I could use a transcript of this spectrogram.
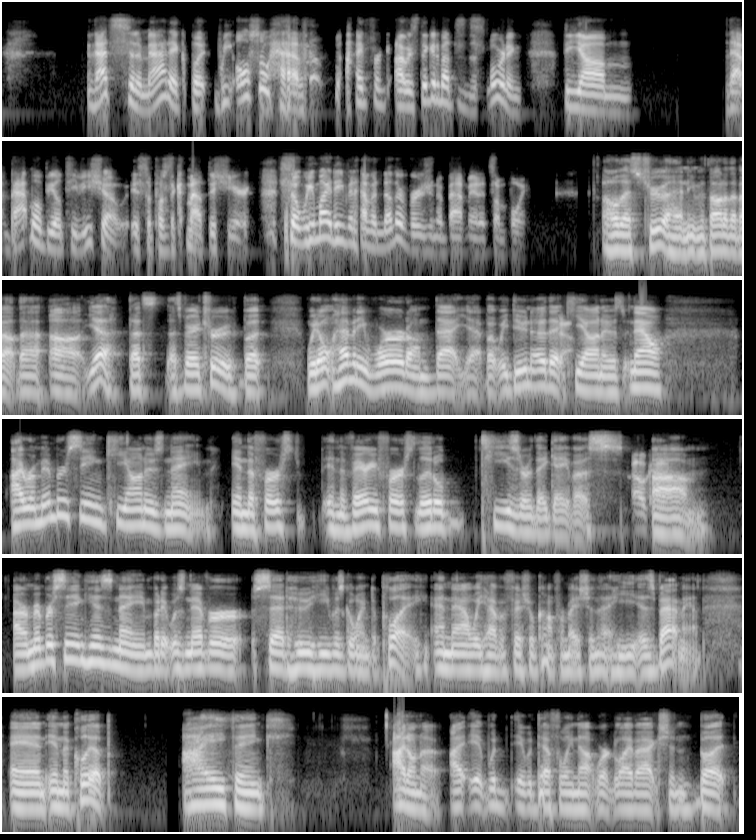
that's cinematic, but we also have I for, I was thinking about this this morning, the um that Batmobile TV show is supposed to come out this year. So we might even have another version of Batman at some point. Oh, that's true. I hadn't even thought about that. Uh, yeah, that's that's very true. But we don't have any word on that yet. But we do know that Yeah. Keanu's now. I remember seeing Keanu's name in the first, in the very first little teaser they gave us. Okay. Um, I remember seeing his name, but it was never said who he was going to play. And now we have official confirmation that he is Batman. And in the clip, I think I don't know. I it would it would definitely not work live action, but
